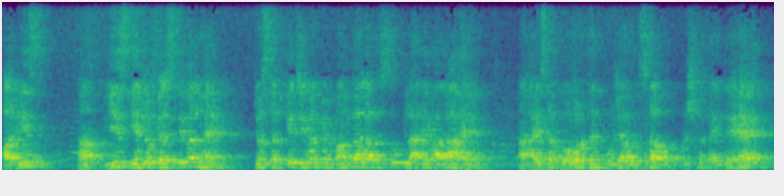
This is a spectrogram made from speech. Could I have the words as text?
और इस हाँ इस, ये जो फेस्टिवल है, जो सबके जीवन में मंगल और सुख लाने वाला है हाँ ऐसा गोवर्धन पूजा उत्सव, कृष्ण कहते हैं,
